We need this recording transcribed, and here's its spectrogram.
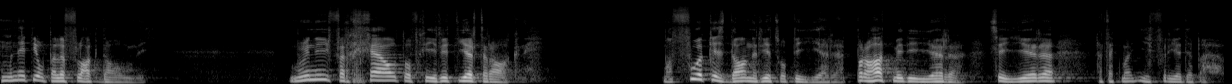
Moenie net op hulle vlak daal nie. Moenie vir geld of geïrriteerd raak nie. Maar fokus dan reeds op die Here. Praat met die Here. Sê Here, dat ek my u vrede behou.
